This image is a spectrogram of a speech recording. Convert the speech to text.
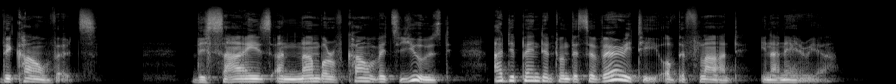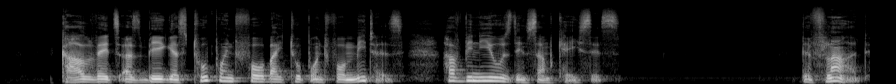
The culverts. The size and number of culverts used are dependent on the severity of the flood in an area. Culverts as big as 2.4 by 2.4 meters have been used in some cases. The flood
